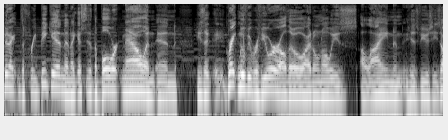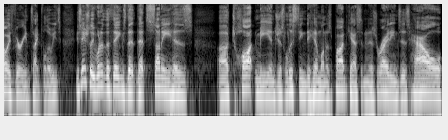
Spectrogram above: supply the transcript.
been at the Free Beacon, and I guess he's at the Bulwark now, and and he's a great movie reviewer. Although I don't always align in his views, he's always very insightful. Though he's essentially one of the things that that Sonny has uh, taught me, and just listening to him on his podcast and in his writings, is how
